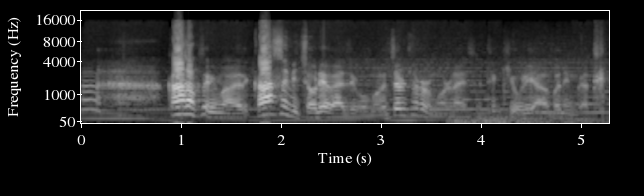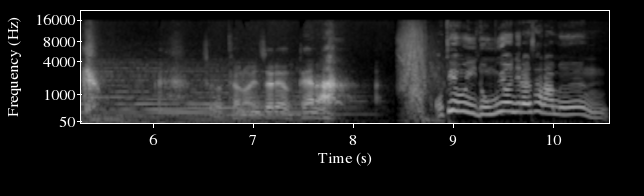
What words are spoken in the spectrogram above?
가족들이 막 가슴이 졸여가지고 뭐 어쩔 줄을 몰라 했어요 특히 우리 아버님 같은 경우 저 변호인 저래도 되나? 어떻게 보면 이 노무현이라는 사람은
